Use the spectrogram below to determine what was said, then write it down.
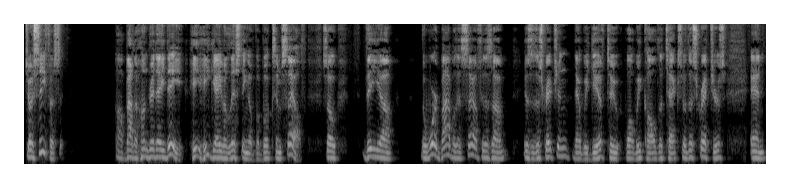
Josephus, about 100 AD, he he gave a listing of the books himself. So the uh, the word Bible itself is uh, is a description that we give to what we call the text of the scriptures, and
